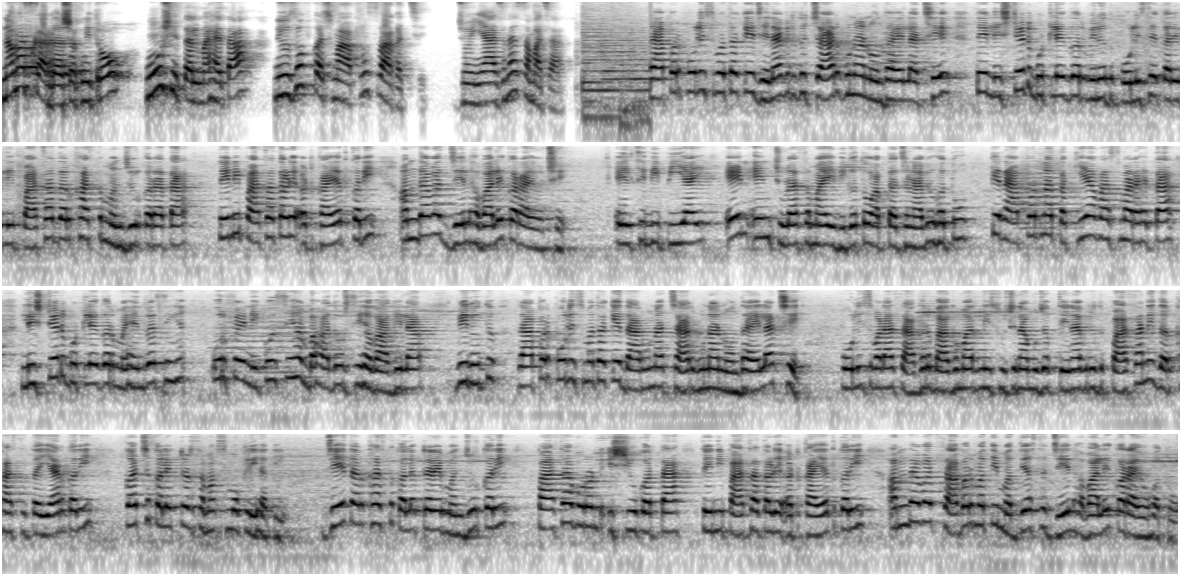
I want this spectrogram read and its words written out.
નમસ્કાર દર્શક મિત્રો, હું શીતલ મહેતા ન્યૂઝ ઓફ કચ્છમાં આપનું સ્વાગત છે. જોઈએ આજના સમાચાર. રાપર પોલીસ મથકે જેના વિરુદ્ધ ચાર ગુના નોંધાયેલા છે, તે લિસ્ટેડ બુટલેગર વિરુદ્ધ પોલીસે કરેલી પાછા દરખાસ્ત મંજૂર કરાતા તેની પાછા તળે અટકાયત કરી અમદાવાદ જેલ હવાલે કરાયો છે. એલસીબી પીઆઈ એન એન ચુડાસમાએ વિગતો આપતા જણાવ્યું હતું કે રાપરના તકિયાવાસમાં રહેતા લિસ્ટેડ બુટલેગર મહેન્દ્રસિંહ ઉર્ફે નિકુલસિંહ બહાદુરસિંહ વાઘેલા વિરુદ્ધ રાપર પોલીસ મથકે દારૂના ચાર ગુના નોંધાયેલા છે. પોલીસવાળા સાગર બાગમારની સૂચના મુજબ તેના વિરુદ્ધ પાસાની દરખાસ્ત તૈયાર કરી કચ્છ કલેક્ટર સમક્ષ મોકલી હતી. જે દરખાસ્ત કલેક્ટરે મંજૂર કરી, પાસા વોરંટ ઇસ્યુ કરતા તેની પાસા તળે અટકાયત કરી અમદાવાદ સાબરમતી મધ્યસ્થ જેલ હવાલે કરાયો હતો.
